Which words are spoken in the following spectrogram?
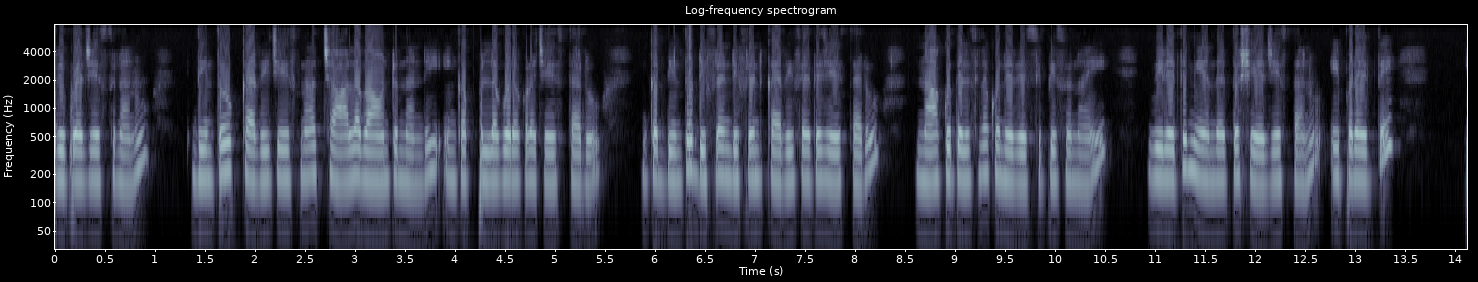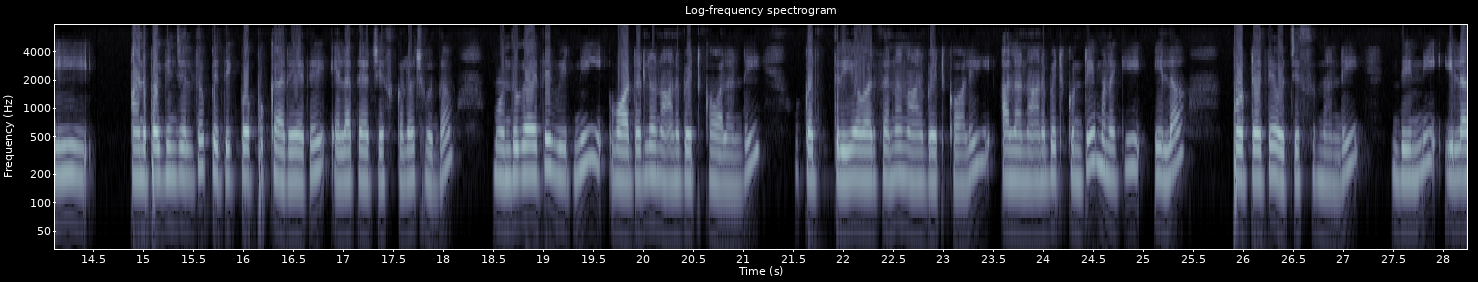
ప్రిపేర్ చేస్తున్నాను. దీంతో కర్రీ చేసిన చాలా బాగుంటుందండి. ఇంకా పుల్లగూర కూడా చేస్తారు. ఇంకా దీంతో డిఫరెంట్ డిఫరెంట్ కర్రీస్ అయితే చేస్తారు. నాకు తెలిసిన కొన్ని రెసిపీస్ ఉన్నాయి. వీలైతే మీ అందరితో షేర్ చేస్తాను. ఇప్పుడైతే ఈ అనపగింజలతో పెతికపప్పు కర్రీ అయితే ఎలా తయారు చేసుకోవాలో చూద్దాం. ముందుగా అయితే వీటిని వాటర్లో నానబెట్టుకోవాలండి. ఒక త్రీ అవర్స్ అయినా నానబెట్టుకోవాలి. అలా నానబెట్టుకుంటే మనకి ఇలా పొట్టు అయితే వచ్చేస్తుందండి. దీన్ని ఇలా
